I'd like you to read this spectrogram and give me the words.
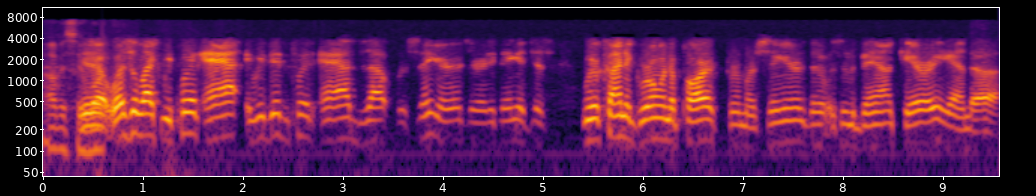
Obviously, you know, it wasn't like we put ad we didn't put ads out for singers or anything. It just we were kind of growing apart from our singer that was in the band, Terry, and uh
